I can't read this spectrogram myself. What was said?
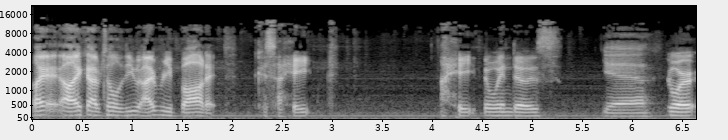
like like I've told you, I rebought it because I hate I hate the Windows Yeah, or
